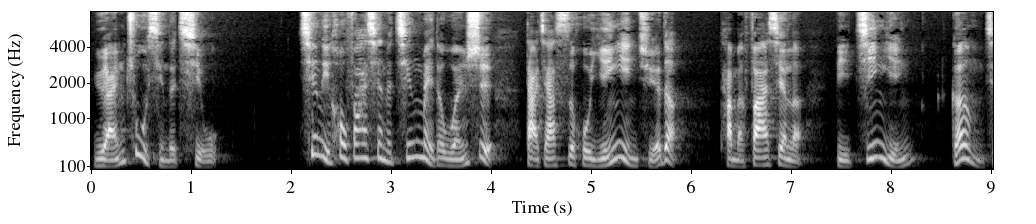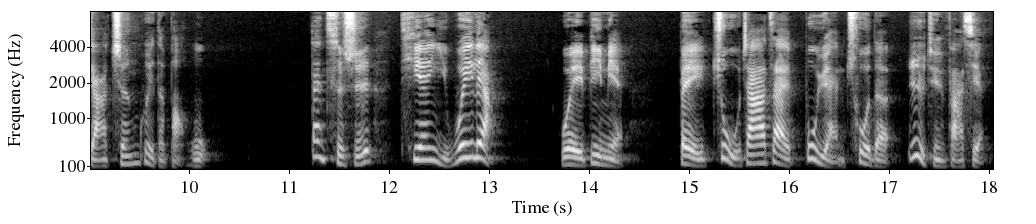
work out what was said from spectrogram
圆柱形的器物。清理后发现了精美的纹饰，大家似乎隐隐觉得他们发现了比金银更加珍贵的宝物。但此时天已微亮，为避免被驻扎在不远处的日军发现，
